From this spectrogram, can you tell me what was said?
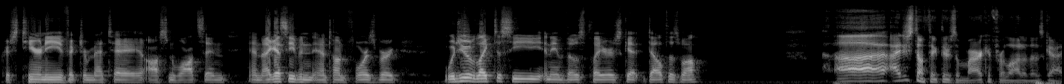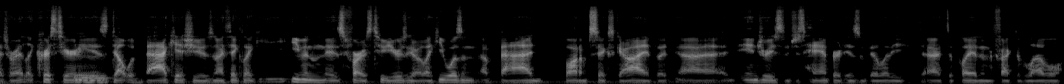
Chris Tierney, Victor Mete, Austin Watson, and I guess even Anton Forsberg. Would you have liked to see any of those players get dealt as well? Uh, I just don't think there's a market for a lot of those guys, right? Like Chris Tierney mm. has dealt with back issues, and I think like even as far as two years ago, like he wasn't a bad bottom six guy, but uh, injuries have just hampered his ability uh, to play at an effective level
